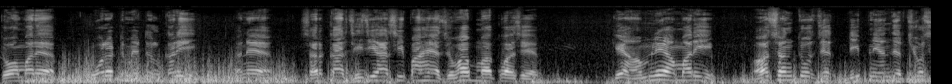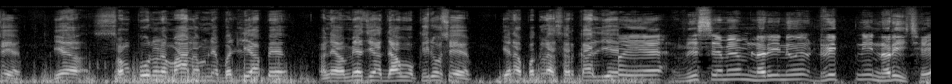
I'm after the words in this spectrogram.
તો અમારે કોરટ મેટલ કરી અને સરકાર જીજીઆરસી પાસે જવાબ માગવા છે કે અમને અમારી અસંતોષ જે ડીપની અંદર થયો છે, એ સંપૂર્ણ માલ અમને બદલી આપે અને અમે જે દાવો કર્યો છે એના પગલાં સરકાર લે. એ વીસ એમએમ નરીની ડ્રીપની નરી છે.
